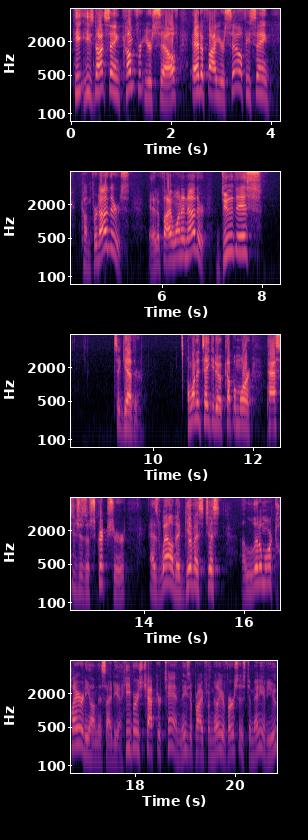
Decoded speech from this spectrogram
He, he's not saying comfort yourself, edify yourself. He's saying comfort others, edify one another. Do this together. I want to take you to a couple more passages of Scripture as well to give us just a little more clarity on this idea. Hebrews chapter 10. These are probably familiar verses to many of you.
